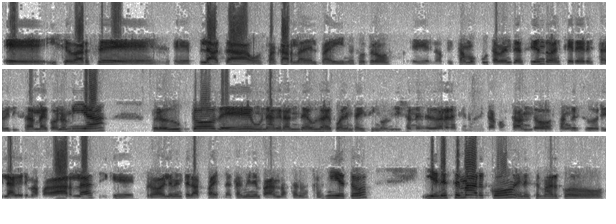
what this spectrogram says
eh, y llevarse eh, plata o sacarla del país. Nosotros eh, lo que estamos justamente haciendo es querer estabilizar la economía producto de una gran deuda de 45 millones de dólares que nos está costando sangre, sudor y lágrima pagarlas y que probablemente la, terminen pagando hasta nuestros nietos. Y en ese marco, en ese marco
